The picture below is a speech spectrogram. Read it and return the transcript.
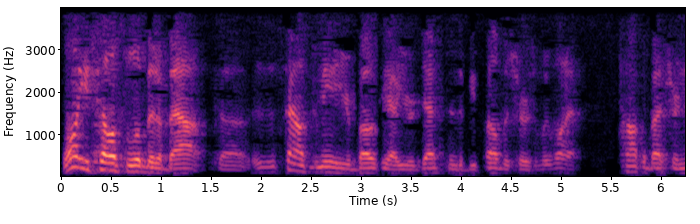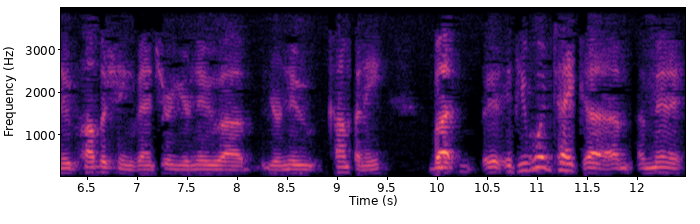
why don't you tell us a little bit about? Uh, it sounds to me you're both yeah you're destined to be publishers. We want to talk about your new publishing venture, your new uh, your new company. But if you would take a, a minute,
